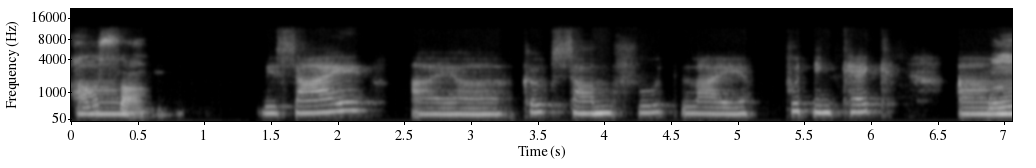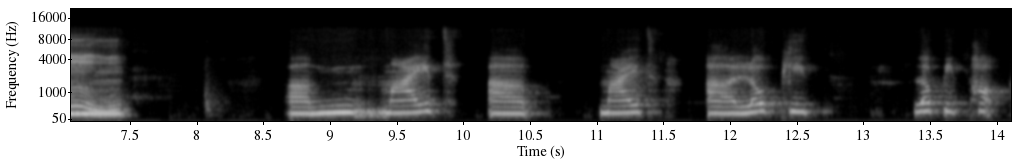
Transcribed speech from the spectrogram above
Um, awesome. Beside, I uh, cook some food like pudding cake, um, Mm. um, might, uh, might, uh, lopi, lopi pork.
